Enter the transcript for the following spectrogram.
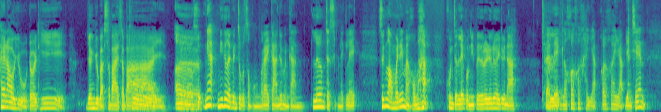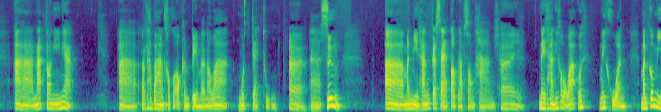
ให้เราอยู่โดยที่ ยังอยู่แบบสบายสบาถูกยเออคือเนี่ยนี่ก็เลยเป็นจุดประสงค์ของรายการด้วยเหมือนกัน เริ่มจากสิ่งเล็ก ๆ ซึ่งเราไม่ได้หมายความว่า คุณจะเล็กแบบนี้ไปเรื่อย ๆ ด้วยนะ แต่เล็กแล้วค่อยๆขยับค่อยๆขยับ อย่างเช่น อ่าณตอนนี้เนี่ย อ่า รัฐบาลเขาก็ออกแคมเปญแล้วนะว่างดแจกถุง อ่า อ่า ซึ่ง อ่า มันมีทั้งกระแสตอบรับสองทาง ใช่ ในทางที่เขาบอกว่า เอ้ย ไม่ควร มันก็มี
